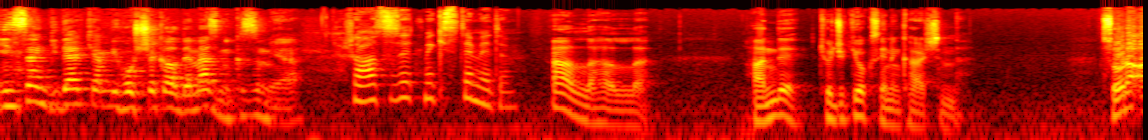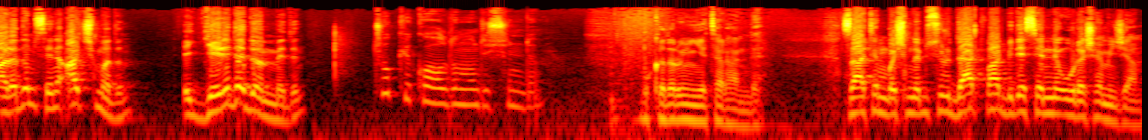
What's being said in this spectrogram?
İnsan giderken bir hoşça kal demez mi kızım ya? Rahatsız etmek istemedim. Allah Allah. Hande çocuk yok senin karşında. Sonra aradım seni açmadın. E geri de dönmedin. Çok yük olduğumu düşündüm. Bu kadar oyun yeter Hande. Zaten başımda bir sürü dert var bir de seninle uğraşamayacağım.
